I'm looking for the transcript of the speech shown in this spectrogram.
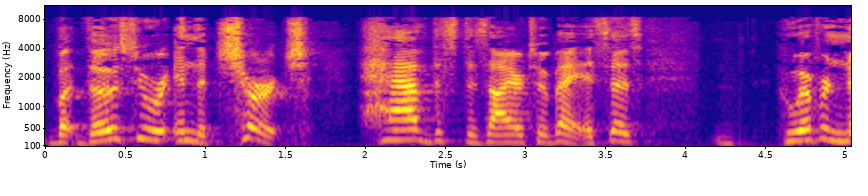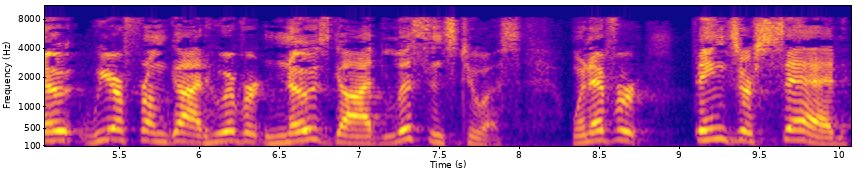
But those who are in the church have this desire to obey. It says, whoever know, we are from God, whoever knows God listens to us. Whenever things are said,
